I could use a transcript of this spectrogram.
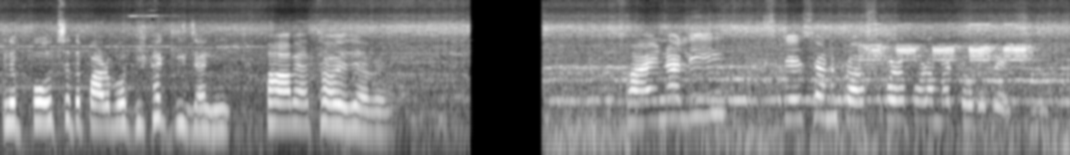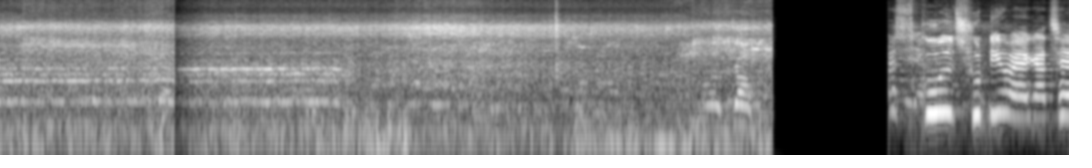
কিন্তু পৌঁছাতে পারব কি না কি জানি পা ব্যথা হয়ে যাবে। ফাইনালি স্টেশন ক্রস করার পর আমরা টোটো পেয়েছি স্কুল ছুটি হয়ে গেছে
